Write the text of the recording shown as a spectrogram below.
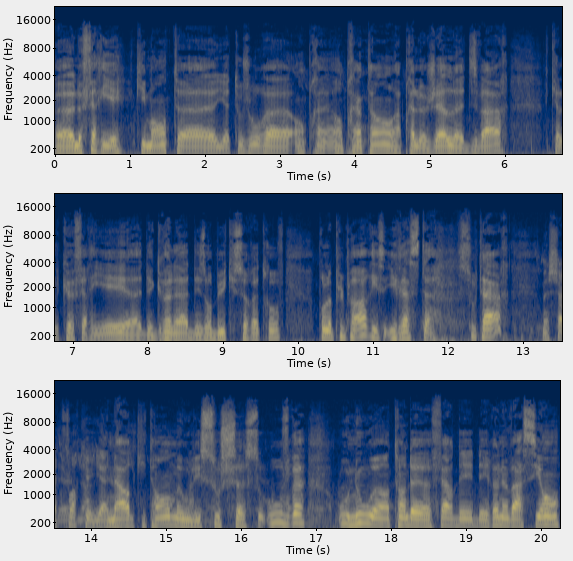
le ferrier qui monte. il y a toujours en, printemps, après le gel d'hiver, quelques ferriers, des grenades, des obus qui se retrouvent. Pour la plupart, ils restent sous terre. Mais chaque fois qu'il y a un arbre qui tombe ou les souches s'ouvrent, ou nous en train de faire des, rénovations,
